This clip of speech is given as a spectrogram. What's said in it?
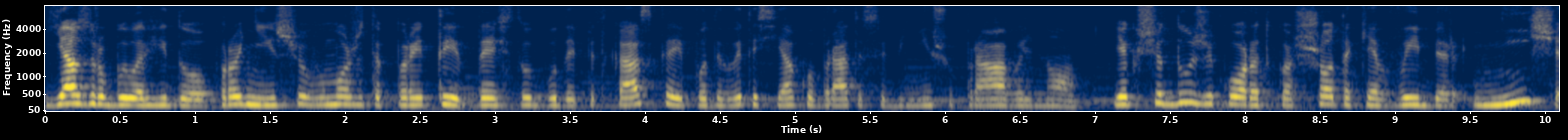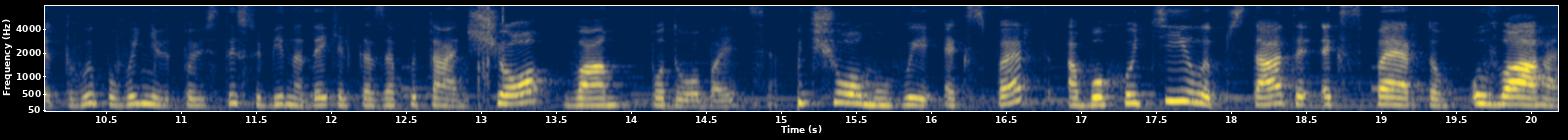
Я зробила відео про нішу. Ви можете перейти десь тут буде підказка і подивитись, як обрати собі нішу правильно. Якщо дуже коротко, що таке вибір ніші, то ви повинні відповісти собі на декілька запитань, що вам подобається, у чому ви експерт або хотіли б стати експертом. Увага!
